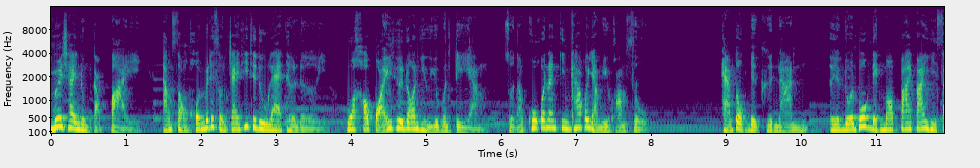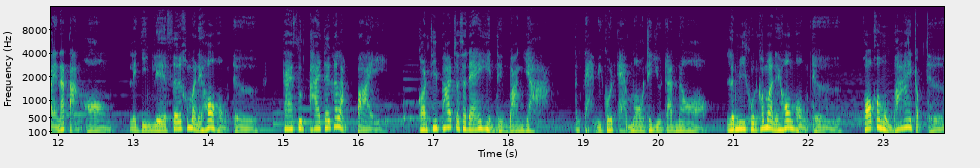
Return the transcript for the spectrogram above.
เมื่อชายหนุ่มกลับไป ทั้งสองคนไม่ได้สนใจที่จะดูแลเธอเลยว่าเขาปล่อยให้เธอนอนหิวอยู่บนเตียง ส่วนทั้งคู่ก็นั่งกินข้าวก็อย่างมีความสุข แถมตกดึกคืนนั้น เธอยังโดนพวกเด็กมอปลายปาหินใส่หน้าต่างห้อง และยิงเลเซอร์เข้ามาในห้องของเธอ แต่สุดท้ายเธอก็หลับไป ก่อนที่ภาพจะแสดงให้เห็นถึงบางอย่าง ตั้งแต่มีคนแอบมองเธออยู่ด้านนอก และมีคนเข้ามาในห้องของเธอพร้อมกับห่มผ้าให้กับเธอ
